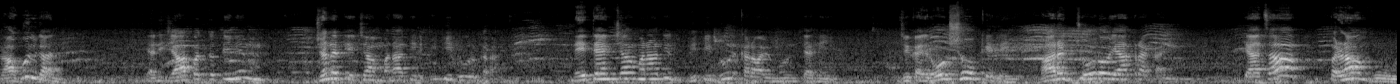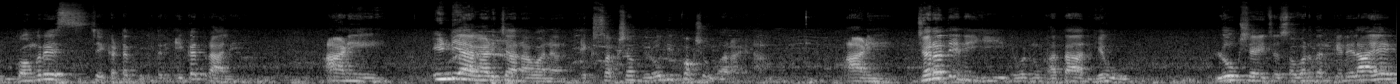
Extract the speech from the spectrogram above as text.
राहुल गांधी यांनी ज्या पद्धतीने जनतेच्या मनातील भीती दूर करावी नेत्यांच्या मनातील भीती दूर करावी म्हणून त्यांनी जे काही रोड शो केले भारत जोडो यात्रा काढली त्याचा परिणाम होऊन काँग्रेसचे घटक कुठेतरी एकत्र आले. आणि इंडिया आघाडीच्या नावानं एक सक्षम विरोधी पक्ष उभा राहिला. आणि जनतेने ही निवडणूक हातात घेऊन लोकशाहीचं संवर्धन केलेलं आहे.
